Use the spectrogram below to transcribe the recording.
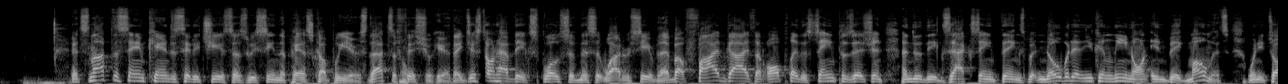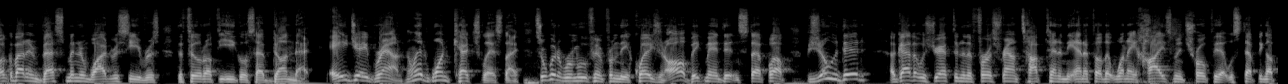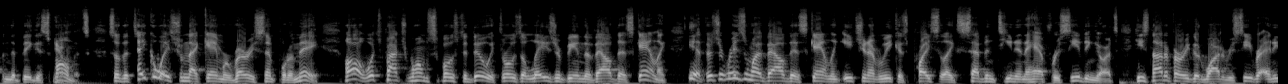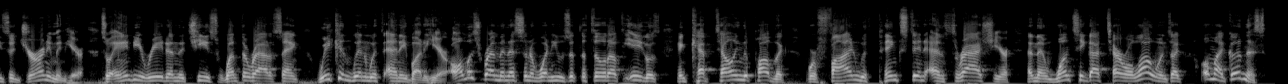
It's not the same Kansas City Chiefs as we've seen the past couple years. That's official here. They just don't have the explosiveness at wide receiver. They have about five guys that all play the same position and do the exact same things, but nobody that you can lean on in big moments. When you talk about investment in wide receivers, the Philadelphia Eagles have done that. A.J. Brown only had one catch last night, so we're going to remove him from the equation. Oh, big man didn't step up. But you know who did? A guy that was drafted in the first round, top 10 in the NFL, that won a Heisman Trophy that was stepping up in the biggest moments. So the takeaways from that game are very simple to me. Oh, what's Patrick Mahomes supposed to do? He throws a laser beam to Valdes Scantling. Yeah, there's a reason why Valdes Scantling each and every week is priced at like 17 and a half receiving yards. He's not a very good wide receiver, and he's a journeyman here. So Andy Reid and the Chiefs went the route of saying, we can win with anybody here. Almost reminiscent of when he was at the Philadelphia Eagles and kept telling the public, we're fine with Pinkston and Thrash here. And then once he got Terrell Owens, like, oh my goodness,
